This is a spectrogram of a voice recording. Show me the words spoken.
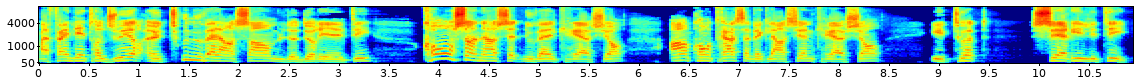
Afin d'introduire un tout nouvel ensemble de, de réalités concernant cette nouvelle création en contraste avec l'ancienne création et toute sérénité.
